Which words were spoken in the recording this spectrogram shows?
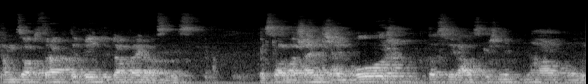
kann so abstrakte Bilder dabei, also das, das war wahrscheinlich ein Ohr, das wir ausgeschnitten haben, oder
